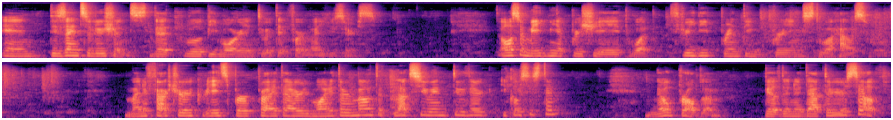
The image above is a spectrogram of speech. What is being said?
and design solutions that will be more intuitive for my users. It also made me appreciate what 3D printing brings to a household. Manufacturer creates proprietary monitor mount that plugs you into their ecosystem? No problem. Build an adapter yourself.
